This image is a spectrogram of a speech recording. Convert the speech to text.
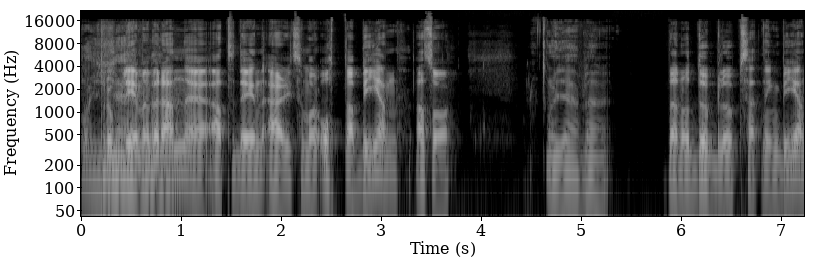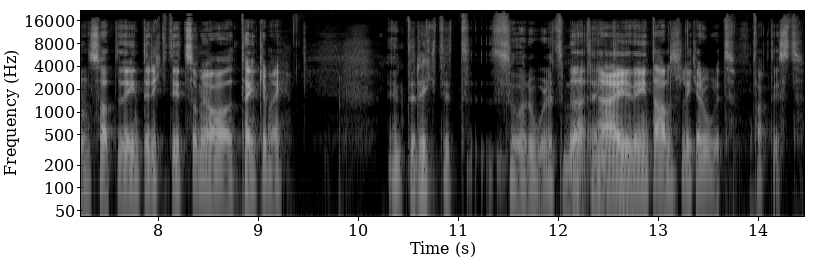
Oj, Problemet med den är att det är en älg som har åtta ben, alltså Åh jävlar. den har dubbla uppsättning ben så att det är inte riktigt som jag tänker mig. Inte riktigt så roligt som jag tänkte. Nej, det är inte alls lika roligt faktiskt.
